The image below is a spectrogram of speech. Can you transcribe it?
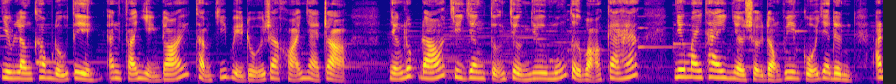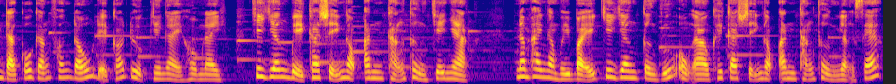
Nhiều lần không đủ tiền, anh phải nhịn đói, thậm chí bị đuổi ra khỏi nhà trọ. Những lúc đó, Chi Dân tưởng chừng như muốn từ bỏ ca hát. Nhưng may thay nhờ sự động viên của gia đình, anh đã cố gắng phấn đấu để có được như ngày hôm nay. Chi Dân bị ca sĩ Ngọc Anh thẳng thừng chê nhạc. Năm 2017, Chi Dân từng vướng ồn ào khi ca sĩ Ngọc Anh thẳng thừng nhận xét,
